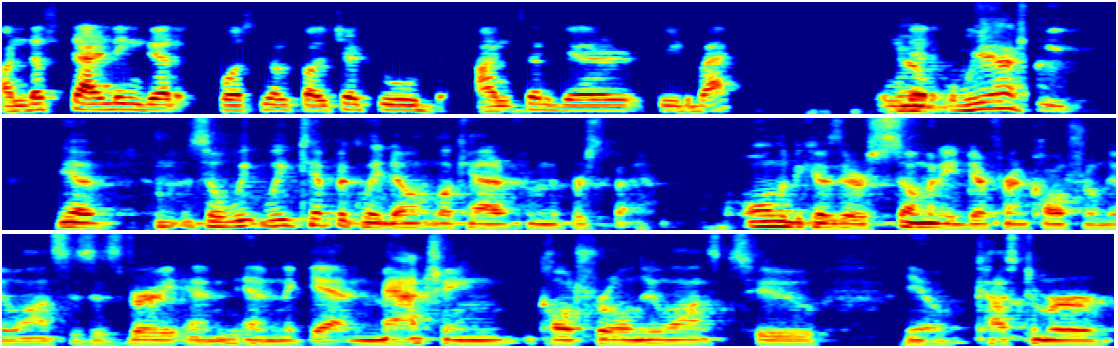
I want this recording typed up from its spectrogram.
understanding their personal culture to answer their feedback yeah, their- we actually yeah so we, we typically don't look at it from the perspective only because there are so many different cultural nuances. It's very and and again matching cultural nuance to you know customer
